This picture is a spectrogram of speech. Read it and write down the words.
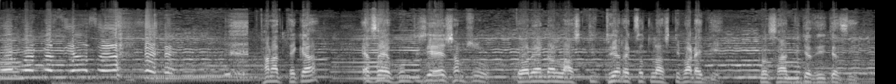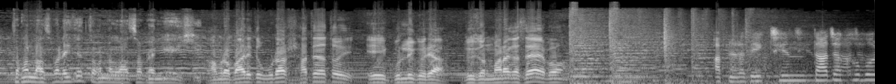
গর্ভ একটা আছে। থানার থেকে এসে ফোন দিছে এ শামসু তোর একটা লাস্টি তুই আর একশো লাস্টি পাঠাই দিয়ে তো সার দিতে দিতেছি। তখন লাশ পাঠাইছে তখন লাশ আমরা নিয়ে এসি আমরা বাড়িতে উড়ার সাথে সাথে এই গুলি করিয়া দুইজন মারা গেছে এবং আপনারা দেখছেন তাজা খবর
